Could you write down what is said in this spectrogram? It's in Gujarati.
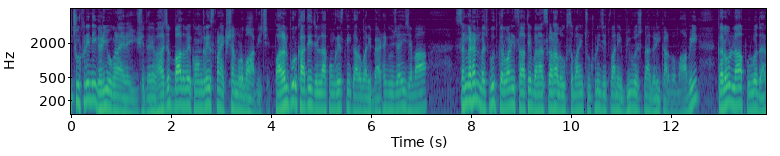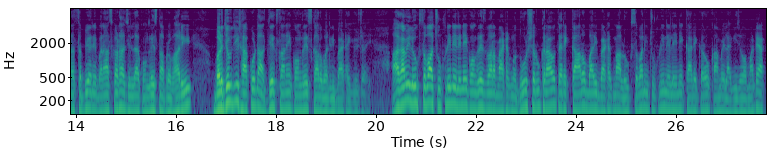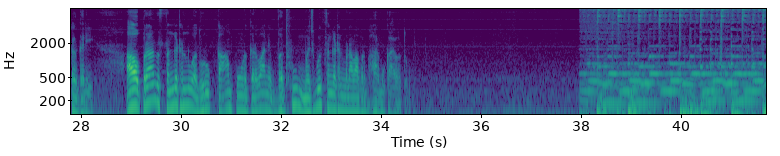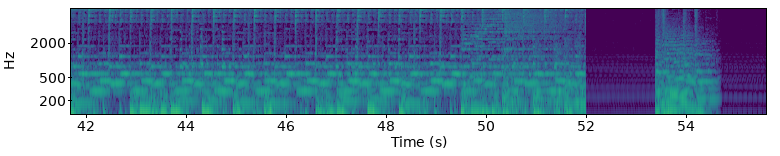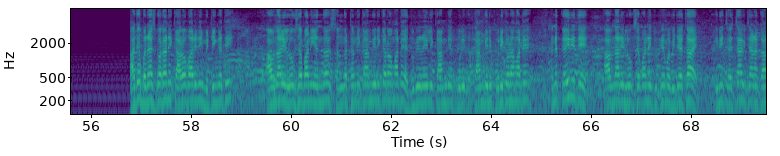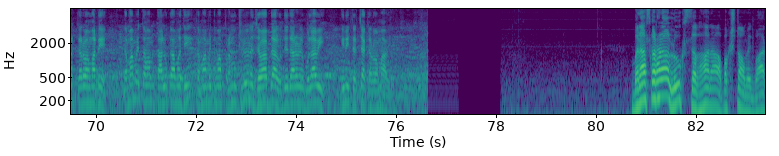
ચૂંટણીની ઘડીઓ ગણાઈ રહી છે. ત્યારે ભાજપ બાદ હવે કોંગ્રેસ પણ એક્શન મોડમાં આવી છે. પાલનપુર ખાતે જિલ્લા કોંગ્રેસની કારોબારી બેઠક યોજાઈ, જેમાં સંગઠન મજબૂત કરવાની સાથે બનાસકાંઠા લોકસભાની ચૂંટણી જીતવાની વ્યૂહરચના ઘડી કાઢવામાં આવી. કલોલના પૂર્વ ધારાસભ્ય અને બનાસકાંઠા જિલ્લા કોંગ્રેસના પ્રભારી બળજવજી ઠાકોરના અધ્યક્ષસ્થાને કોંગ્રેસ કારોબારીની બેઠક યોજાઈ. આગામી લોકસભા ચૂંટણીને લઈને કોંગ્રેસ દ્વારા બેઠકનો દોર શરૂ કરાયો. ત્યારે કારોબારી બેઠકમાં લોકસભાની ચૂંટણીને લઈને કાર્યકરો કામે લાગી જવા માટે આકલ કરી આ ઉપરાંત સંગઠનનું અધૂરું કામ પૂર્ણ કરવા અને વધુ મજબૂત સંગઠન બનાવવા પર ભાર મુકાયો હતો. આજે બનાસકાંઠાની કારોબારીની મિટિંગ હતી. આવનારી લોકસભાની અંદર સંગઠનની કામગીરી કરવા માટે, અધૂરી રહેલી કામગીરી પૂરી કામગીરી પૂરી કરવા માટે અને કઈ રીતે આવનારી લોકસભાની ચૂંટણીમાં વિજય થાય એની ચર્ચા વિચારણા કરવા માટે તમામે તમામ તાલુકામાંથી તમામે તમામ પ્રમુખશ્રીઓ અને જવાબદાર હોદ્દેદારોને બોલાવી એની ચર્ચા કરવામાં આવી. બનાસકાંઠાના લોકસભાના અપક્ષના ઉમેદવાર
